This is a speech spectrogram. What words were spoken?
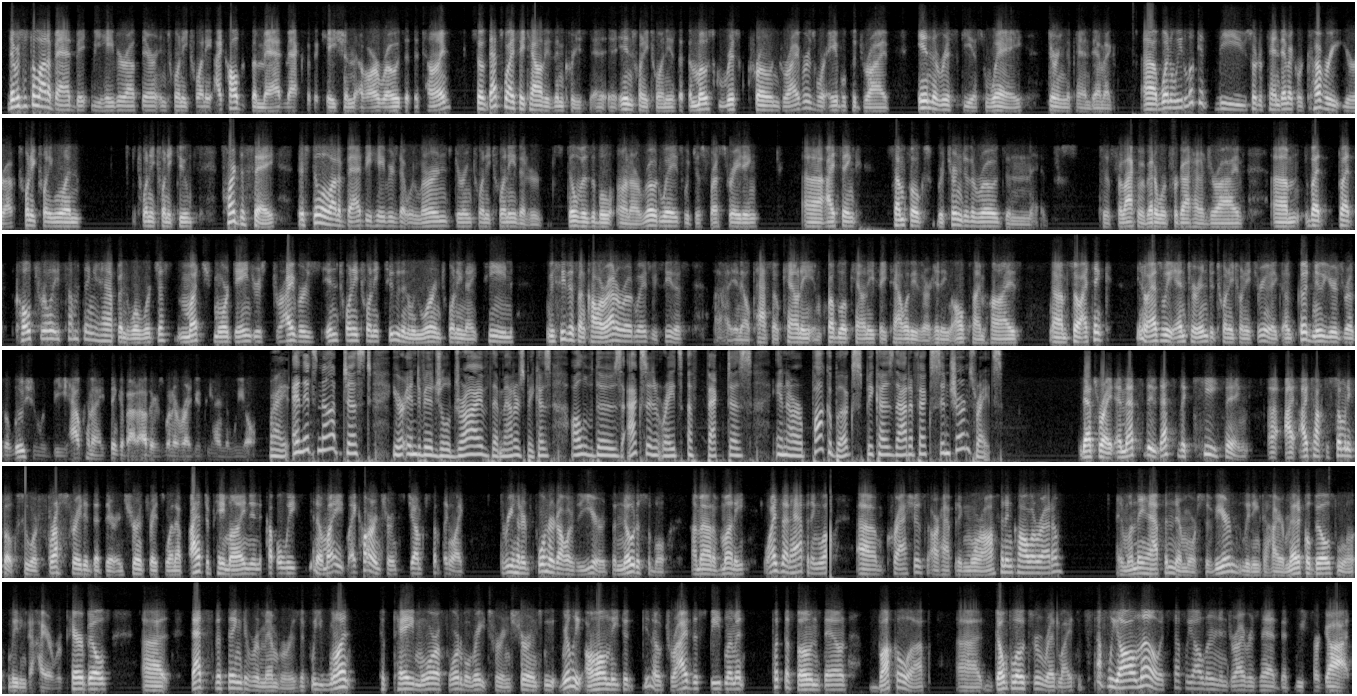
There was just a lot of bad be- behavior out there in 2020. I called it the mad maxification of our roads at the time. So that's why fatalities increased in 2020 is that the most risk-prone drivers were able to drive in the riskiest way during the pandemic. Uh, when we look at the sort of pandemic recovery era, 2021, 2022, it's hard to say. There's still a lot of bad behaviors that were learned during 2020 that are still visible on our roadways, which is frustrating. Uh, I think some folks returned to the roads and, to, for lack of a better word, forgot how to drive. Um, but but culturally, something happened where we're just much more dangerous drivers in 2022 than we were in 2019. We see this on Colorado roadways. We see this uh, in El Paso County, in Pueblo County. Fatalities are hitting all-time highs. Um, so I think you know, as we enter into 2023, a good New Year's resolution would be how can I think about others whenever I get behind the wheel? Right. And it's not just your individual drive that matters because all of those accident rates affect us in our pocketbooks because that affects insurance rates. That's right. And that's the that's the key thing. I, I talk to so many folks who are frustrated that their insurance rates went up. I have to pay mine in a couple weeks. You know, my, my car insurance jumped something like $300, $400 a year. It's a noticeable amount of money. Why is that happening? Well, um, crashes are happening more often in Colorado, and when they happen, they're more severe, leading to higher medical bills, leading to higher repair bills. Uh, that's the thing to remember: is if we want to pay more affordable rates for insurance, we really all need to, you know, drive the speed limit, put the phones down, buckle up, uh, don't blow through red lights. It's stuff we all know. It's stuff we all learned in driver's ed that we forgot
